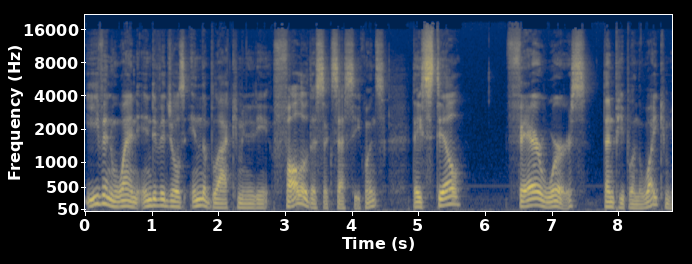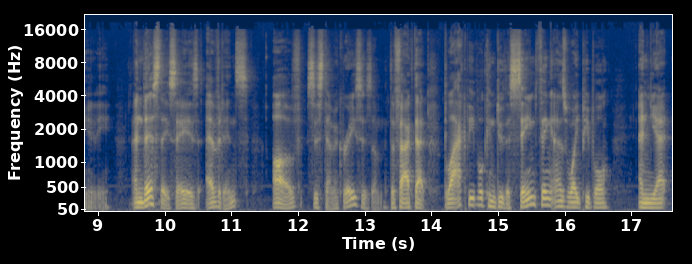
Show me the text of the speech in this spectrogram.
even when individuals in the black community follow the success sequence, they still fare worse than people in the white community. And this, they say, is evidence of systemic racism. The fact that black people can do the same thing as white people, and yet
